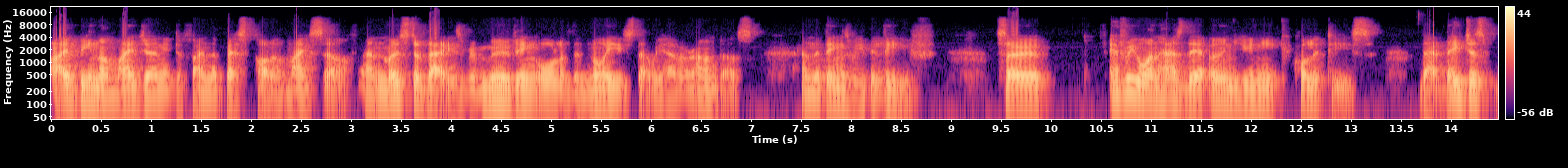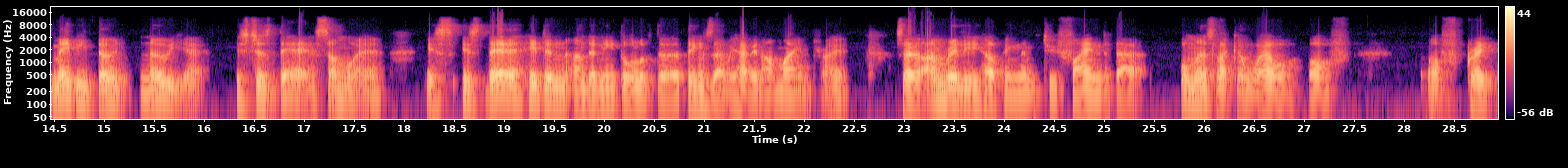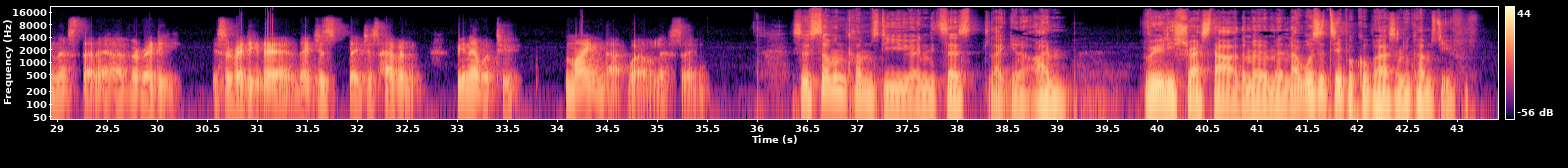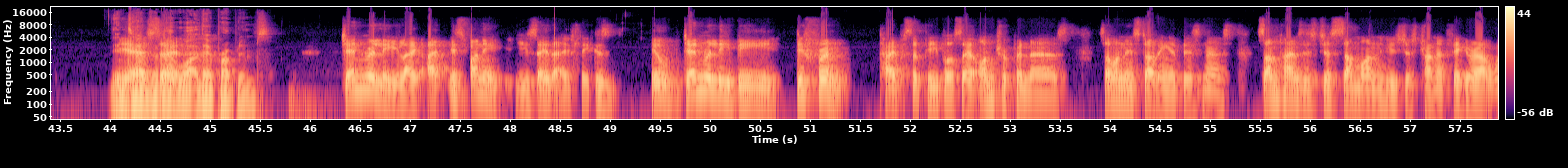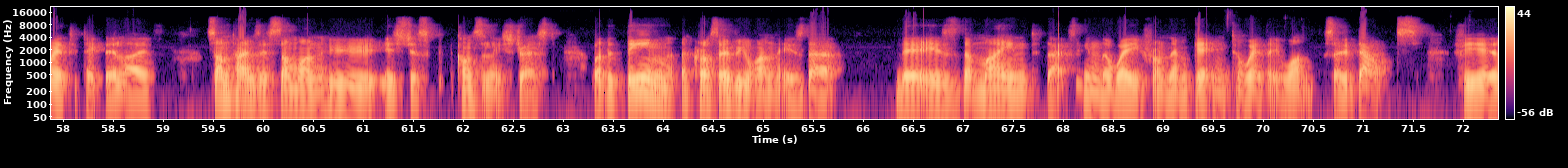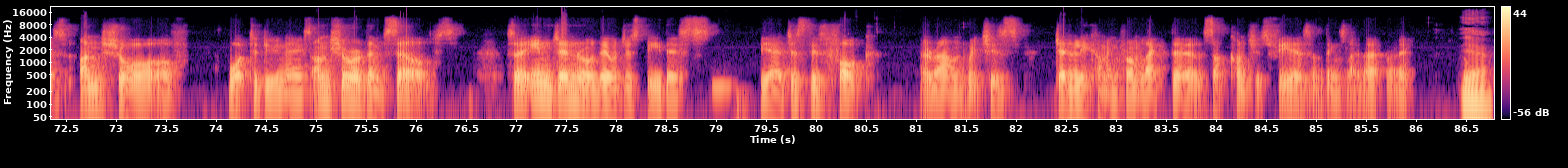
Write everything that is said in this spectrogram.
I've been on my journey to find the best part of myself, and most of that is removing all of the noise that we have around us and the things we believe. So everyone has their own unique qualities that they just maybe don't know yet. It's just there somewhere. It's, it's there hidden underneath all of the things that we have in our mind, right? So I'm really helping them to find that almost like a well of of greatness that they have already. It's already there. They just they just haven't been able to mine that well, let's say. So if someone comes to you and it says like, you know, I'm really stressed out at the moment, like what's a typical person who comes to you f- in Yeah, terms of like what are their problems? generally like I, it's funny you say that actually because it'll generally be different types of people. So entrepreneurs someone who's starting a business. Sometimes it's just someone who's just trying to figure out where to take their life. Sometimes it's someone who is just constantly stressed. But the theme across everyone is that there is the mind that's in the way from them getting to where they want. So doubts, fears, unsure of what to do next, unsure of themselves. So in general, there will just be this, yeah, just this fog around, which is generally coming from like the subconscious fears and things like that, right? Yeah.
